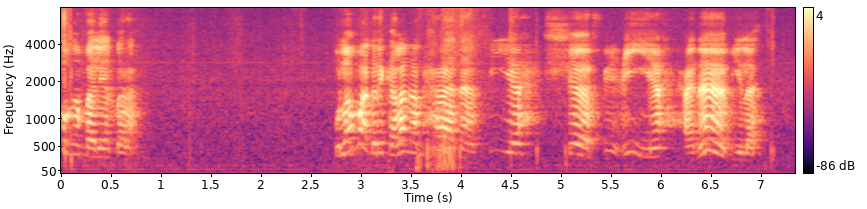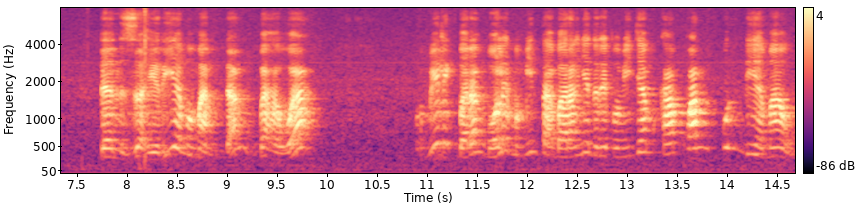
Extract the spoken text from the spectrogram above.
pengembalian barang. Ulama dari kalangan Hanafiyah, Syafi'iyah, Hanabilah dan Zahiriyah memandang bahwa pemilik barang boleh meminta barangnya dari peminjam kapan pun dia mau.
